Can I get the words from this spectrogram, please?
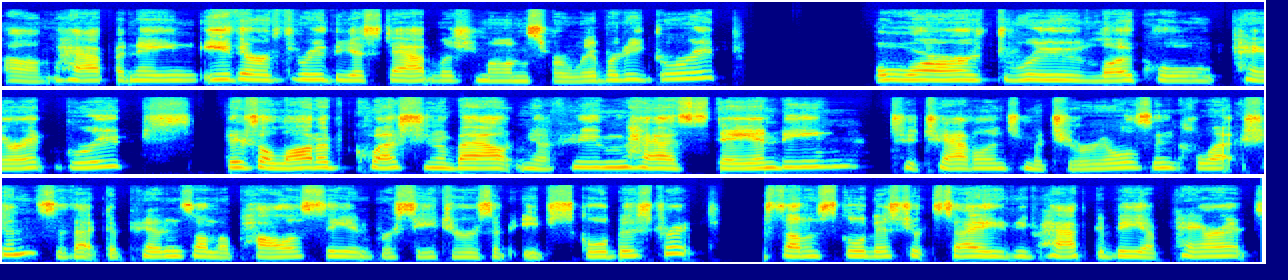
um, happening either through the Established Moms for Liberty group or through local parent groups. There's a lot of question about you know who has standing to challenge materials and collections. So that depends on the policy and procedures of each school district. Some school districts say you have to be a parent,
